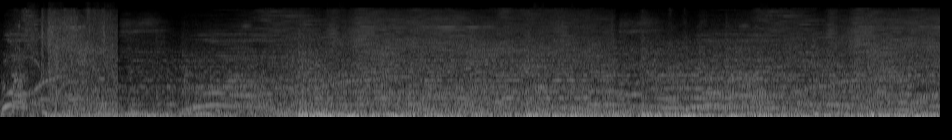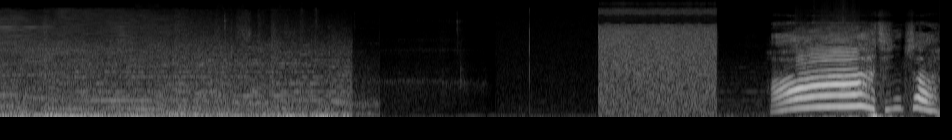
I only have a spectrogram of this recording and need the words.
좋고 진짜.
